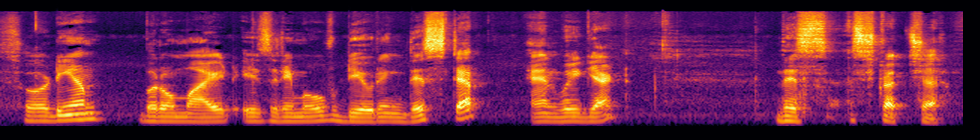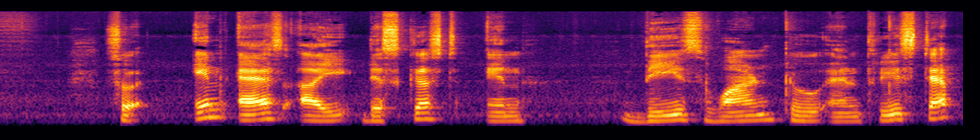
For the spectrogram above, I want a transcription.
sodium bromide is removed during this step and we get this structure. So, in as I discussed in these 1, 2 and 3 step.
